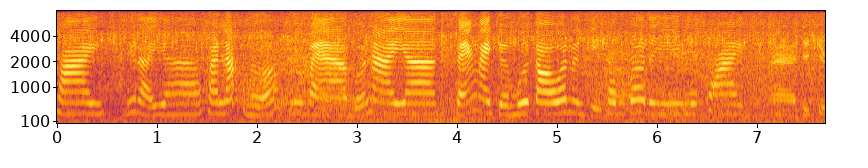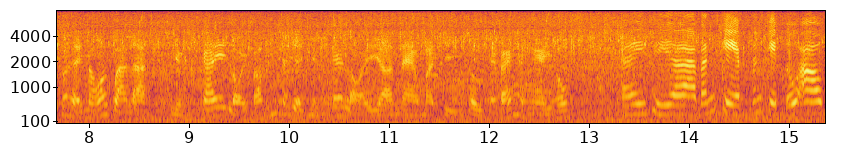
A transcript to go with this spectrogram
khoai với lại à, khoai lắc nữa. Nhưng mà bữa nay à, sáng nay trời mưa to á nên chị không có đi mua khoai. À vậy chị có thể nói qua là những cái loại bánh bây giờ những cái loại nào mà chị thường hay bán hàng ngày không? Đây thì bánh kẹp, bánh kẹp tổ ong.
